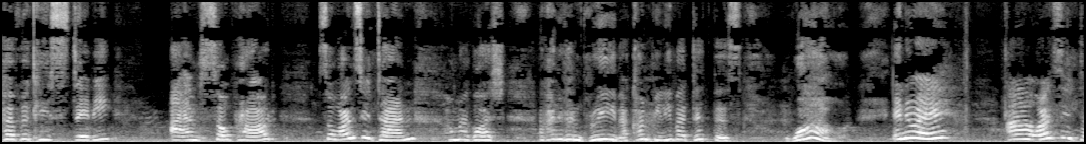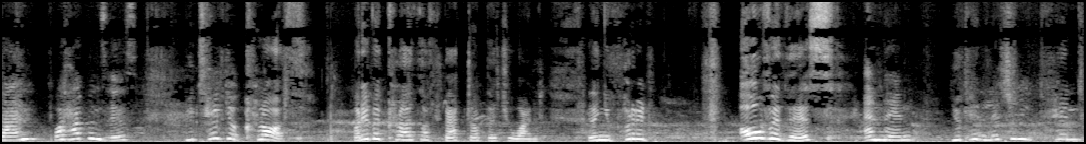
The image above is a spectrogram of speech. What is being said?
perfectly steady. I am so proud. So once you're done, oh my gosh, I can't even breathe. I can't believe I did this. Wow. Anyway, uh, once you're done, what happens is you take your cloth, whatever cloth of backdrop that you want, and then you put it over this, and then you can literally pin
